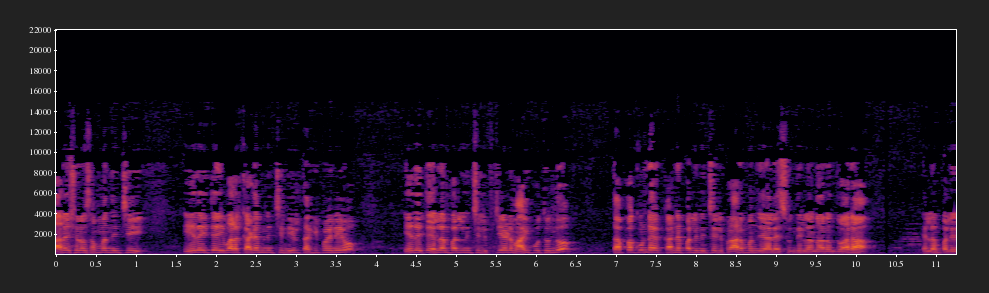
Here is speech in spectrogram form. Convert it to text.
కాళేశ్వరం సంబంధించి ఏదైతే ఇవాళ కడెం నుంచి నీళ్ళు తగ్గిపోయినాయో ఏదైతే ఎల్లంపల్లి నుంచి లిఫ్ట్ చేయడం ఆగిపోతుందో తప్పకుండా కన్నెపల్లి నుంచి వెళ్ళి ప్రారంభం చేయాలి సుందీల్ అన్నారం ద్వారా ఎల్లంపల్లి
